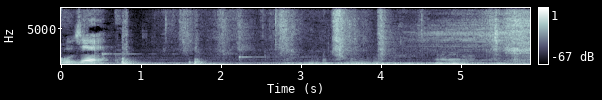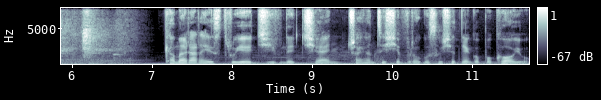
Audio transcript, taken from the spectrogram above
What was that? Kamera rejestruje dziwny cień czający się w rogu sąsiedniego pokoju.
